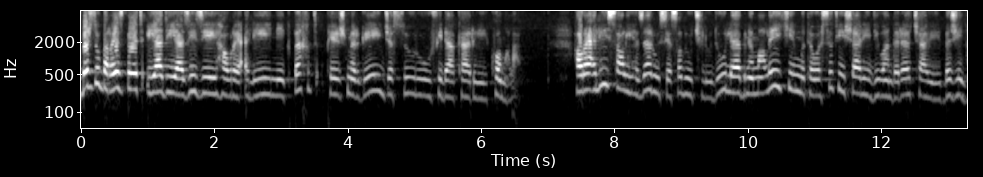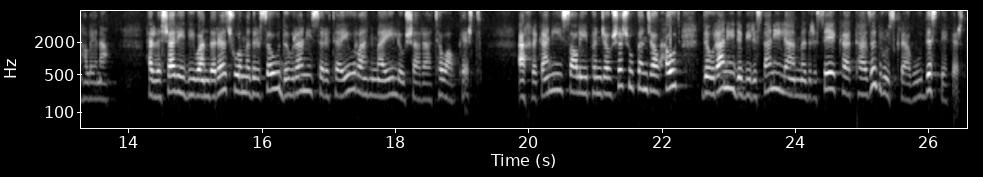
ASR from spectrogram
بەرز و بەڕێز بێت یادی ئازیزی هاوڕێ عەلی نیکبەخت پێشمەرگەی جەسور و فیداکاری کۆمەڵە. هاوڕێ عەلی ساڵی هەزار و سێ سەد و چل و دوو لە بنەماڵەیەکی متەوەستی شاری دیواندەرە چاوی بە ژین هەڵێنا. هەر لە شاری دیواندەرە چووە مەدرەسە و دەورانی سەرەتایی و ڕاهنمایی لەو شارە تەواو کرد. ئاخرەکانی ساڵی پەنجا و شەش و پەنجا و حەوت دەورانی دەبیرستانی لە مەدرەسەیەک کە تازە دروست کرابوو دەست پێ کرد.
